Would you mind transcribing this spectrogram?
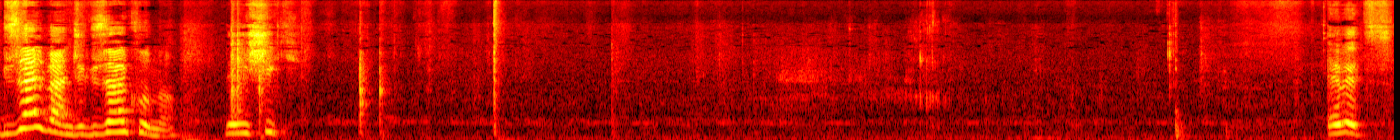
Güzel bence, güzel konu. Değişik. Evet.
